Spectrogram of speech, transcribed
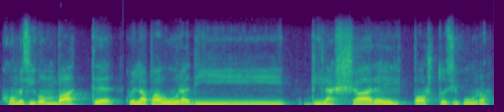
Come si combatte quella paura di, di lasciare il porto sicuro?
